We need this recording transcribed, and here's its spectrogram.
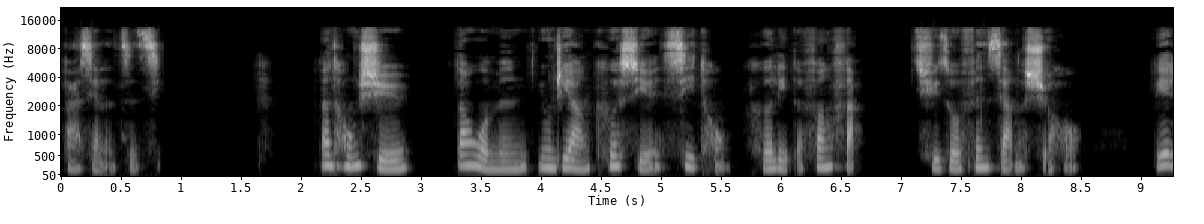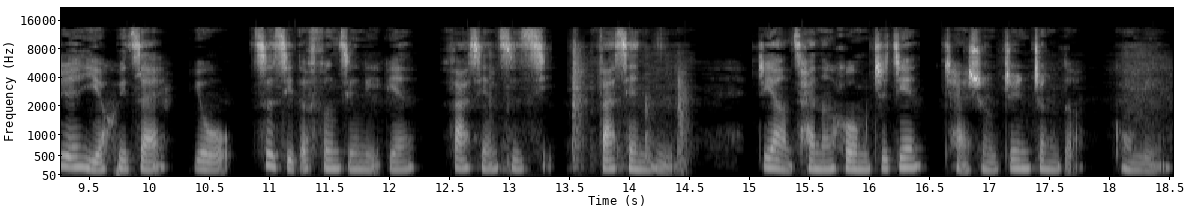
发现了自己。那同时，当我们用这样科学、系统、合理的方法去做分享的时候，别人也会在有自己的风景里边发现自己，发现你，这样才能和我们之间产生真正的共鸣。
